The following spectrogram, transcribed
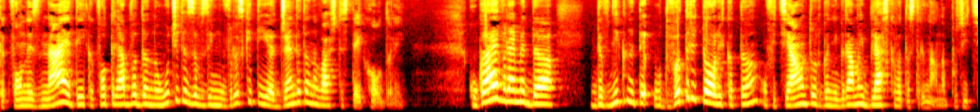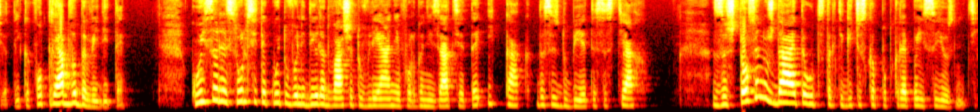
Какво не знаете и какво трябва да научите за взаимовръзките и аджендата на вашите стейкхолдери? Кога е време да, да вникнете отвъд риториката, официалната органиграма и бляскавата страна на позицията? И какво трябва да видите? Кои са ресурсите, които валидират вашето влияние в организацията и как да се здобиете с тях? Защо се нуждаете от стратегическа подкрепа и съюзници?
